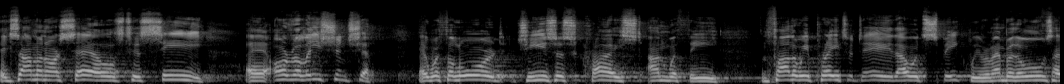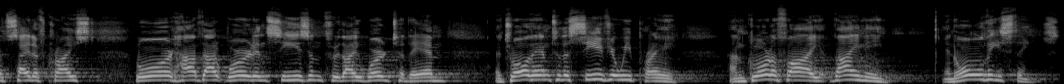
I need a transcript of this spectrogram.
examine ourselves to see our relationship with the Lord Jesus Christ and with thee. And Father, we pray today thou would speak. We remember those outside of Christ. Lord, have that word in season through thy word to them. And draw them to the Savior, we pray. And glorify thy name in all these things.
